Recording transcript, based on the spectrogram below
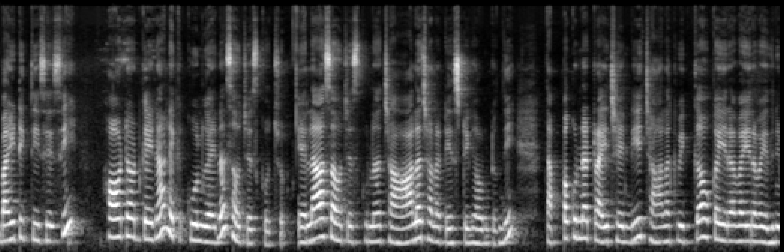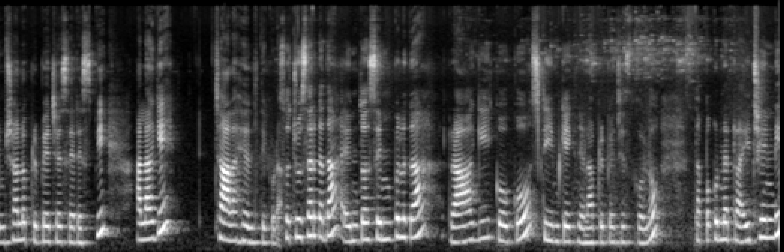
బయటికి తీసేసి హాట్ అవుట్గా అయినా లేక కూల్గా అయినా సర్వ్ చేసుకోవచ్చు. ఎలా సర్వ్ చేసుకున్నా చాలా చాలా టేస్టీగా ఉంటుంది. తప్పకుండా ట్రై చేయండి. చాలా క్విక్గా ఒక ఇరవై ఇరవై ఐదు నిమిషాల్లో ప్రిపేర్ చేసే రెసిపీ. అలాగే చాలా హెల్తీ కూడా. సో చూసారు కదా ఎంతో సింపుల్గా రాగి కోకో స్టీమ్ కేక్ని ఎలా ప్రిపేర్ చేసుకోవాలో తప్పకుండా ట్రై చేయండి.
